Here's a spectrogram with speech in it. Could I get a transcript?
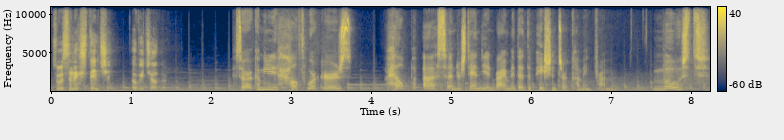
So it's an extension of each other. So our community health workers help us understand the environment that the patients are coming from. Most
